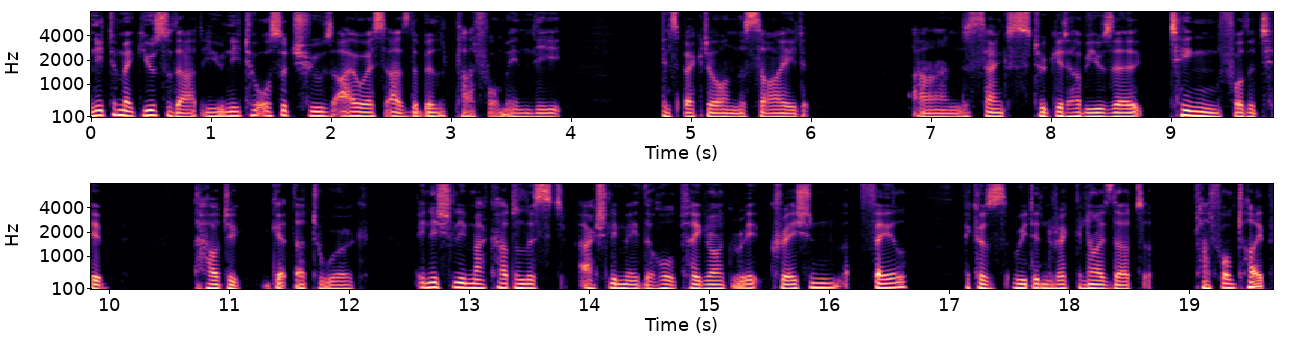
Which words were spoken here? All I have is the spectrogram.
need to make use of that, you need to also choose iOS as the build platform in the inspector on the side. And thanks to GitHub user Ting for the tip how to get that to work. Initially, Mac Catalyst actually made the whole playground creation fail because we didn't recognize that platform type.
